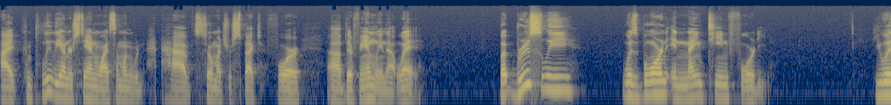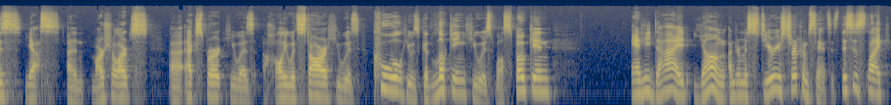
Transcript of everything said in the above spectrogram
I completely understand why someone would have so much respect for uh, their family in that way. But Bruce Lee was born in 1940. He was, yes, a martial arts uh, expert. He was a Hollywood star. He was cool. He was good looking. He was well spoken. And he died young under mysterious circumstances. This is like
